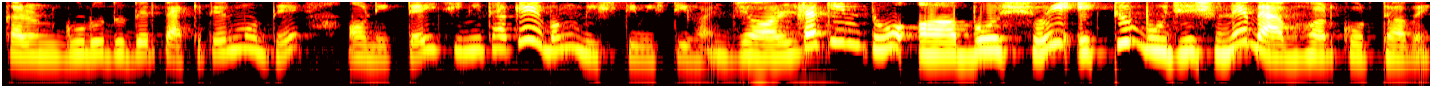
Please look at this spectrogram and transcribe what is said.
কারণ গুঁড়ো দুধের প্যাকেটের মধ্যে অনেকটাই চিনি থাকে এবং মিষ্টি মিষ্টি হয়। জলটা কিন্তু অবশ্যই একটু বুঝে শুনে ব্যবহার করতে হবে।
